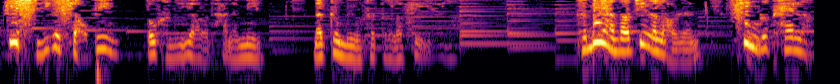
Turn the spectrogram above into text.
即使一个小病都可能要了他的命，那更不用说得了肺炎了。可没想到这个老人性格开朗，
